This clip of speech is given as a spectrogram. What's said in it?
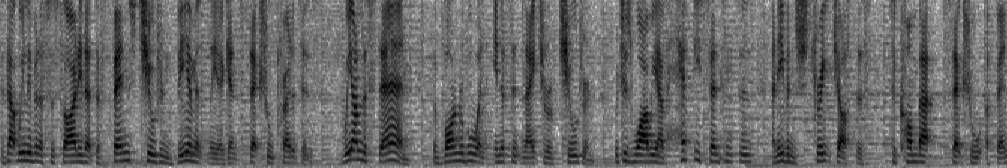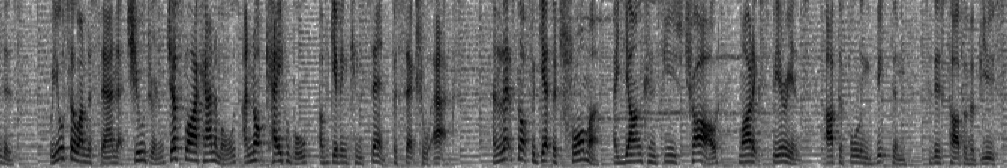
is that we live in a society that defends children vehemently against sexual predators. We understand the vulnerable and innocent nature of children, which is why we have hefty sentences and even street justice to combat sexual offenders. We also understand that children, just like animals, are not capable of giving consent for sexual acts. And let's not forget the trauma a young confused child might experience after falling victim to this type of abuse.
